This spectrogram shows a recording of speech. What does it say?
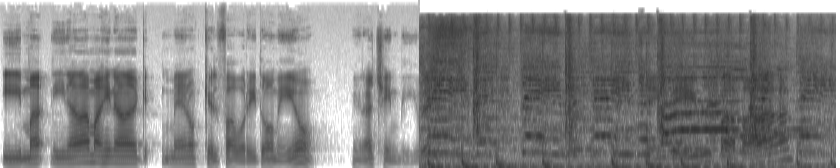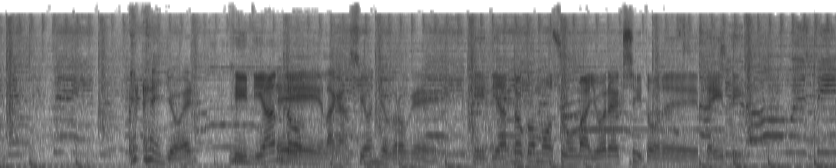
Y, nada más y nada que- menos que el favorito mío. Mira, Bieber, papá. Joel. Hiteando, Eh, la canción yo creo que... hiteando como su mayor éxito de Baby. ¿Sabes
